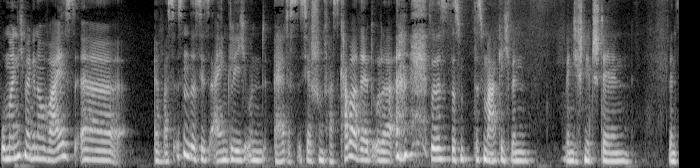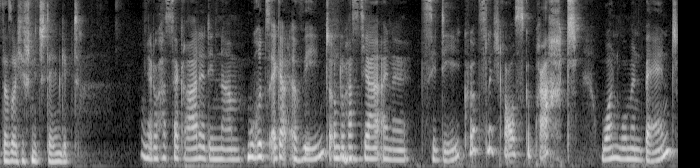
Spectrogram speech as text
wo man nicht mehr genau weiß, äh, äh, was ist denn das jetzt eigentlich? Und äh, das ist ja schon fast Kabarett oder so. Das, das, das mag ich, wenn, wenn die Schnittstellen, wenn es da solche Schnittstellen gibt. Ja, du hast ja gerade den Namen Moritz Eggert erwähnt und Mhm. du hast ja eine CD kürzlich rausgebracht, One Woman Band.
